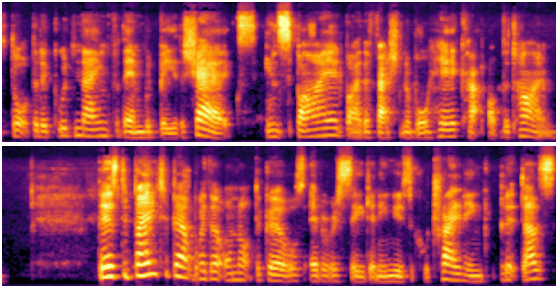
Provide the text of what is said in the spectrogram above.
thought that a good name for them would be the Shaggs, inspired by the fashionable haircut of the time. There's debate about whether or not the girls ever received any musical training, but it does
